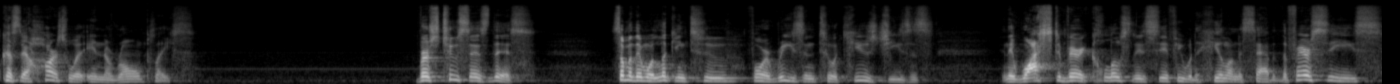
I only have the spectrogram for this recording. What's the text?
because their hearts were in the wrong place. Verse 2 says this Some of them were looking to, for a reason to accuse Jesus, and they watched him very closely to see if he would heal on the Sabbath. The Pharisees,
